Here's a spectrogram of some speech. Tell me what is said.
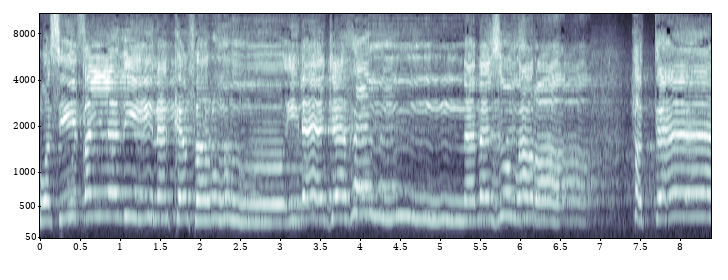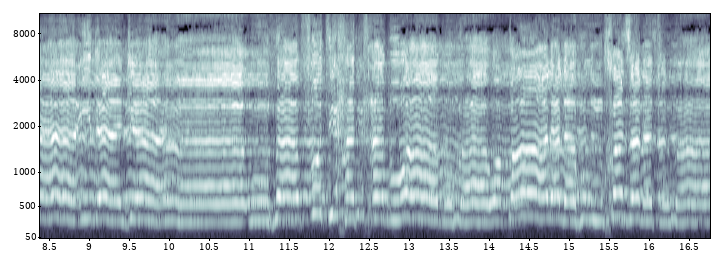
وسيق الذين كفروا إلى جهنم زمرا. حتى إذا جاءوها فتحت أبوابها وقال لهم خزنتها.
